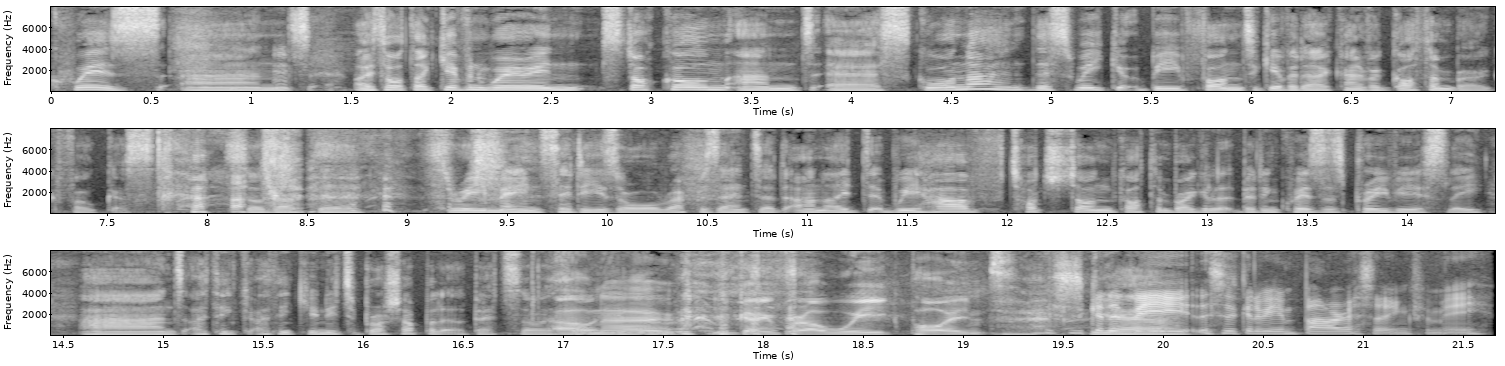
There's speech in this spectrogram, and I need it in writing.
quiz. And I thought that given we're in Stockholm and uh, Skåne this week, it would be fun to give it a kind of a Gothenburg focus so that the three main cities are all represented. And I, we have touched on Gothenburg a little bit in quizzes previously, and I think I think you need to brush up a little bit. So I oh thought, no, you know. you're going for a weak point point. This is going to yeah. be this is going to be embarrassing for me.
